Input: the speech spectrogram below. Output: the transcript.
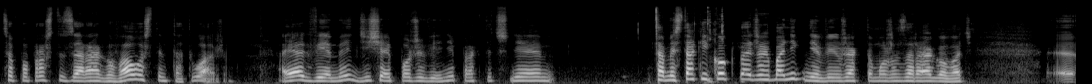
co po prostu zareagowało z tym tatuażem. A jak wiemy, dzisiaj pożywienie praktycznie. Tam jest taki koktajl, że chyba nikt nie wie już, jak to może zareagować. E,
